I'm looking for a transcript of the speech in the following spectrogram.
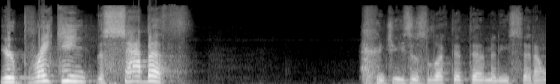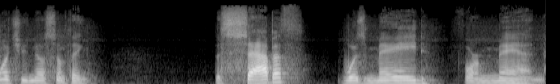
You're breaking the Sabbath. And Jesus looked at them and he said, I want you to know something. The Sabbath was made for man,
